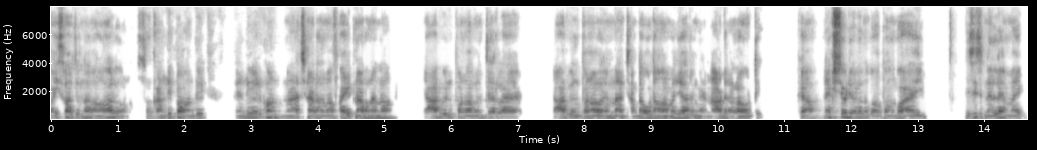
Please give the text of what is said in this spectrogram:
பைசா வச்சிருந்தா ஆள் வேணும். ஸோ, கண்டிப்பா வந்து 2 பேருக்கும் மேட்ச் நடந்ததுன்னா, ஃபைட் நடந்ததுன்னா, யார் வின் பண்ணுவாங்கன்னு தெரியல. யார் வின் பண்ணாலும் என்ன சண்டை போடாம அமைதியா இருங்க. நாடு நல்லா ஓட்டு. நெக்ஸ்ட் வீடியோல வந்து பார்ப்போம். Bye. This is Nellai mike.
